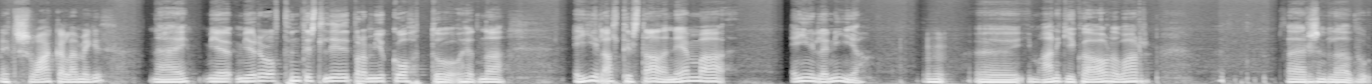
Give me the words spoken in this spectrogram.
neitt svakalega mikið. Nei, mér, mér eru oft fundist liðið bara mjög gott og hérna eiginlega allt til staða nema eiginlega nýja. Mm -hmm. uh, ég man ekki hvað ár það var. Það er sennilega þú-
